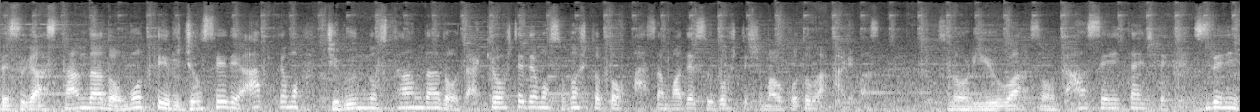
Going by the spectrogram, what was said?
ですがスタンダードを持っている女性であっても自分のスタンダードを妥協してでもその人と朝まで過ごしてしまうことがあります。その理由はその男性に対してすでに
